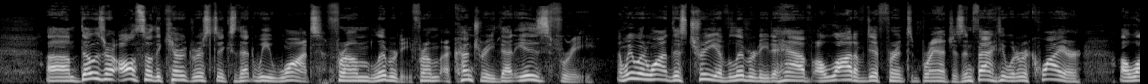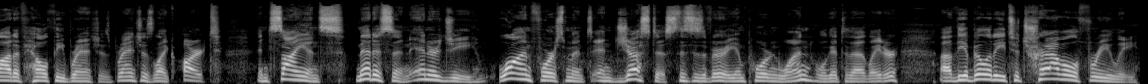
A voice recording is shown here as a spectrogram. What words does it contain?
um, those are also the characteristics that we want from liberty, from a country that is free. And we would want this tree of liberty to have a lot of different branches. In fact, it would require a lot of healthy branches. Branches like art and science, medicine, energy, law enforcement, and justice. This is a very important one. We'll get to that later. Uh, the ability to travel freely,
